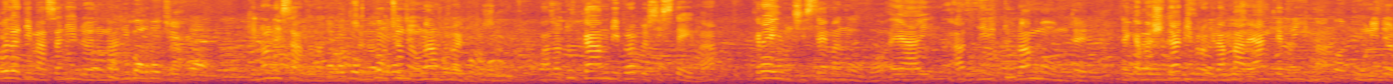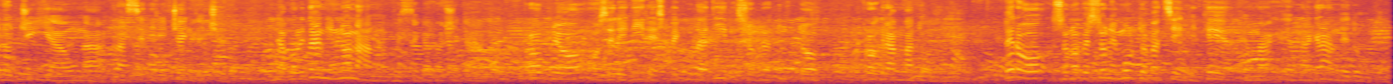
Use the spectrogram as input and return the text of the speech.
Quella di Masaniello era una rivolta che non è stata una rivoluzione, la rivoluzione è un'altra cosa. Quando tu cambi proprio sistema, crei un sistema nuovo e hai addirittura a monte le capacità di programmare anche prima un'ideologia, una classe dirigente eccetera. I napoletani non hanno queste capacità, proprio oserei dire speculative e soprattutto programmatorie però sono persone molto pazienti che è una, è una grande dote.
